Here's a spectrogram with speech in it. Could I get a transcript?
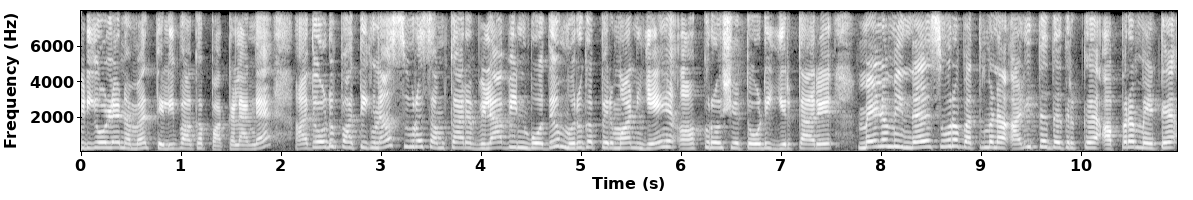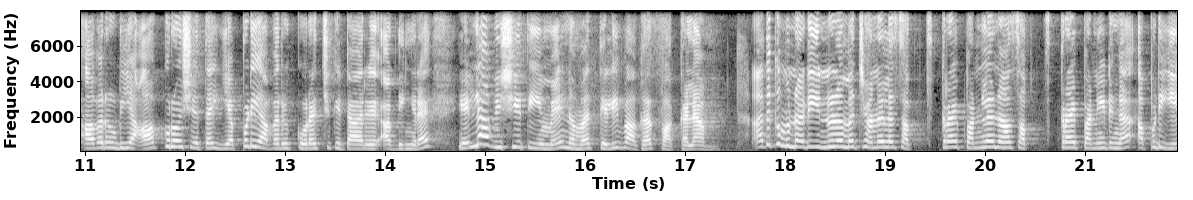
வீடியோவில் நம்ம தெளிவாக பார்க்கலாங்க. அதோடு பார்த்தீங்கன்னா சம்கார விழாவின் போது முருகப்பெருமான் ஏன் ஆக்ரோஷத்தோடு இருக்காரு? மேலும் இந்த சூரபத்மனை அழித்ததற்கு அப்புறமேட்டு அவருடைய ஆக்ரோஷத்தை எப்படி அவர் குறைச்சிக்கிட்டாரு அப்படிங்கிற எல்லா விஷயத்தையுமே நம்ம தெளிவாக பார்க்கலாம். அதுக்கு முன்னாடி இன்னும் நம்ம சேனலை சப்ஸ்கிரைப் பண்ணலனா சப்ஸ்கிரைப் பண்ணிடுங்க. அப்படியே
